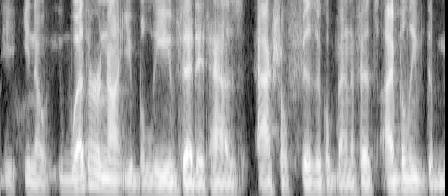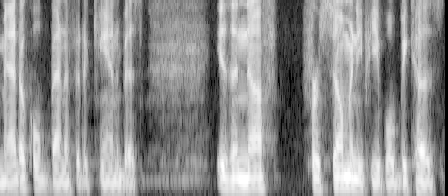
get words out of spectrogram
you know whether or not you believe that it has actual physical benefits, I believe the medical benefit of cannabis is enough for so many people because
